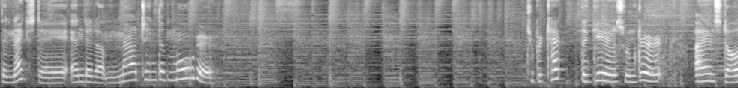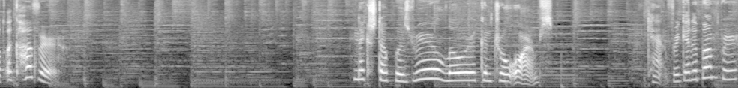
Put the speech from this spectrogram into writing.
The next day, I ended up mounting the motor. To protect the gears from dirt, I installed a cover. Next up was rear lower control arms. Can't forget a bumper.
